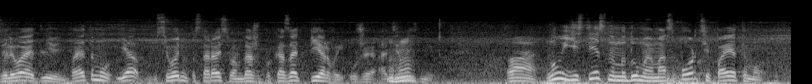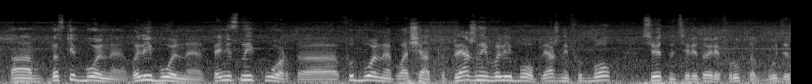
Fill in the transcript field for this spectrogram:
заливает ливень, поэтому я сегодня постараюсь вам даже показать первый уже один угу. из них. А, ну, естественно, мы думаем о спорте, поэтому а, баскетбольная, волейбольная, теннисный корт, а, футбольная площадка, пляжный волейбол, пляжный футбол. Все это на территории фруктов будет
